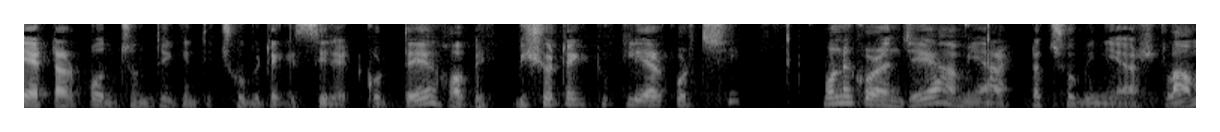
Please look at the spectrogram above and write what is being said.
লেটার পর্যন্ত কিন্তু ছবিটাকে সিলেক্ট করতে হবে। বিষয়টা একটু ক্লিয়ার করছি। মনে করেন যে আমি আরেকটা ছবি নিয়ে আসলাম।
